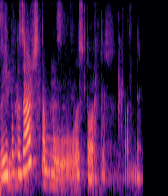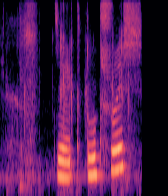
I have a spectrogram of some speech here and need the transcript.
мені показав, що там був Астортус. Ладно. Так, тут щось.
